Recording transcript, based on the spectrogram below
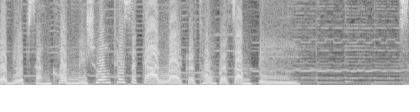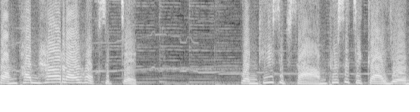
ระเบียบสังคมในช่วงเทศกาลลอยกระทงประจำปี 2567 วันที่ 13 พฤศจิกายน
